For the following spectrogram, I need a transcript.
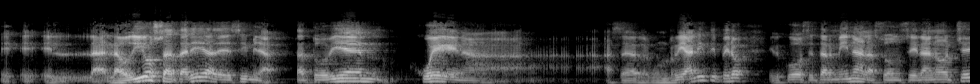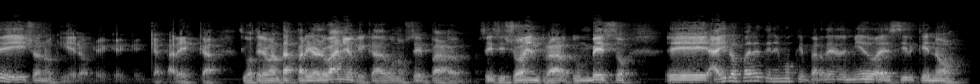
eh, eh, la, odiosa tarea de decir, mira, está todo bien, jueguen a, hacer un reality, pero el juego se termina a las 11 de la noche y yo no quiero que, aparezca, si vos te levantás para ir al baño, que cada uno sepa, ¿sí? si yo entro a darte un beso. ahí los padres tenemos que perder el miedo a decir que no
